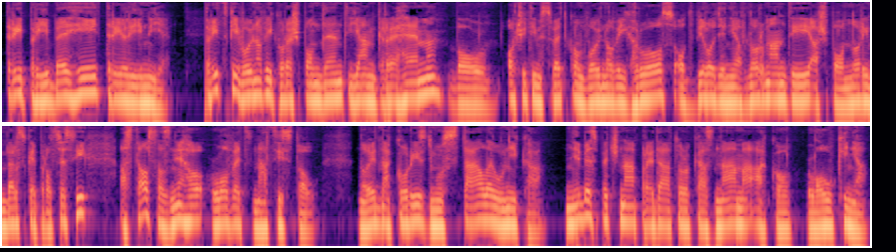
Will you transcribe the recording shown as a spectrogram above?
tri príbehy, tri línie. Britský vojnový korešpondent Jan Graham bol očitým svetkom vojnových hrôz od vylodenia v Normandii až po norimberské procesy a stal sa z neho lovec nacistov. No jedna korisť mu stále uniká. Nebezpečná predátorka známa ako Loukyňa.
